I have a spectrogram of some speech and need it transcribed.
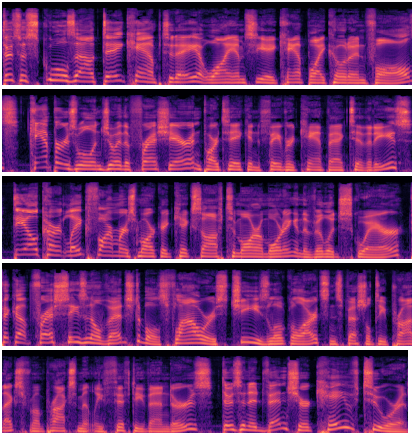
There's a Schools Out Day camp today at YMCA Camp Y-Koda in Falls. Campers will enjoy the fresh air and partake in favorite camp activities. The Elkhart Lake Farmers Market kicks off tomorrow morning in the Village Square. Pick up fresh seasonal vegetables, flowers, cheese, local arts, and specialty products from approximately 50 vendors. There's an adventure cave tour at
